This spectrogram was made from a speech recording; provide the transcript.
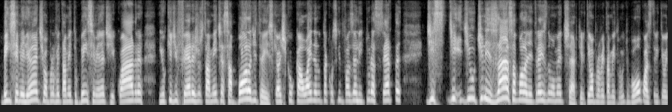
bem semelhante, um aproveitamento bem semelhante de quadra, e o que difere é justamente essa bola de três, que eu acho que o Kawhi ainda não está conseguindo fazer a leitura certa de, de, de, utilizar essa bola de três no momento certo. Ele tem um aproveitamento muito bom, quase 38%,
